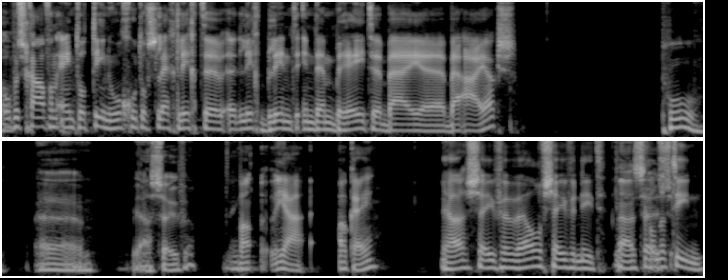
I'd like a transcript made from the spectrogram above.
op een schaal van 1 tot 10, hoe goed of slecht ligt, eh, ligt blind in den breedte bij, eh, bij Ajax? Poeh. Eh, ja, zeven. denk ik. Want, ja, oké. Ja, zeven wel of zeven niet? Nou, Van de ze- tien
